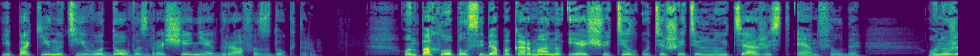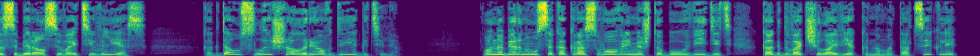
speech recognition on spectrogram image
и покинуть его до возвращения графа с доктором. Он похлопал себя по карману и ощутил утешительную тяжесть Энфилда. Он уже собирался войти в лес, когда услышал рев двигателя. Он обернулся как раз вовремя, чтобы увидеть, как два человека на мотоцикле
